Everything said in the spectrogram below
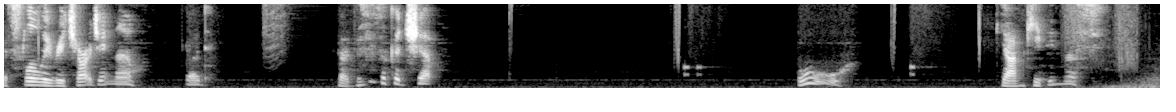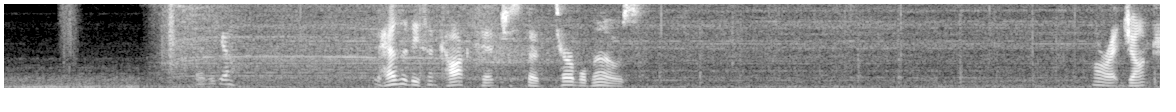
It's slowly recharging, though. Good. Good. This is a good ship. Ooh. Yeah, I'm keeping this. There we go. It has a decent cockpit, just a terrible nose. Alright, junk.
